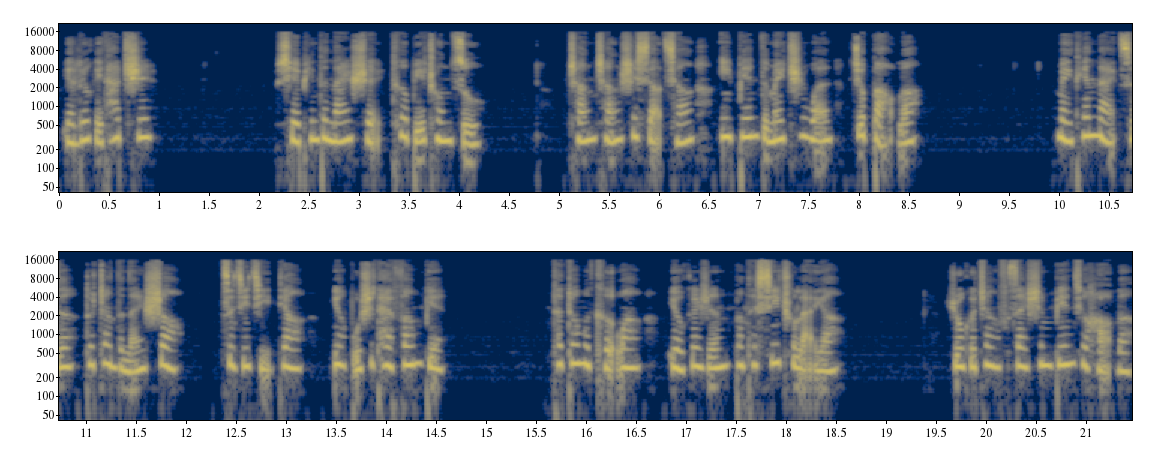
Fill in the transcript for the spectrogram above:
也留给他吃。雪萍的奶水特别充足，常常是小强一边的没吃完就饱了。每天奶子都胀得难受，自己挤掉。又不是太方便，她多么渴望有个人帮她吸出来呀！如果丈夫在身边就好了。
